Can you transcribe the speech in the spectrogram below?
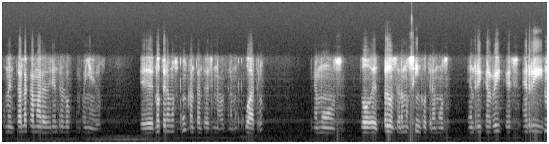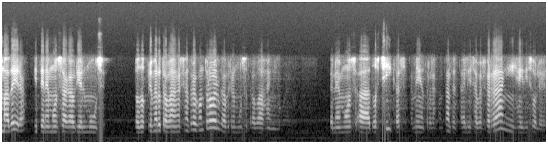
fomentar la camaradería entre los compañeros. Eh, no tenemos un cantante designado, tenemos cuatro. Tenemos eh, perdón, tenemos cinco. Tenemos Enrique Enríquez, Henry Madera y tenemos a Gabriel Muse. Los dos primeros trabajan en el centro de control, Gabriel Muse trabaja en el. Tenemos a dos chicas también entre las cantantes, está Elizabeth Ferrán y Heidi Soler.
